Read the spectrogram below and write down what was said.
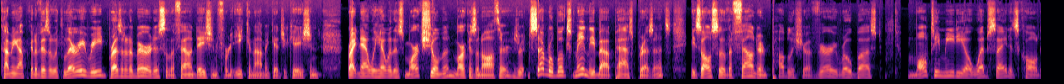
Coming up, going to visit with Larry Reed, President Emeritus of the Foundation for Economic Education. Right now, we have with us Marc Schulman. Marc is an author, He's written several books, mainly about past presidents. He's also the founder and publisher of very robust multimedia website. It's called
